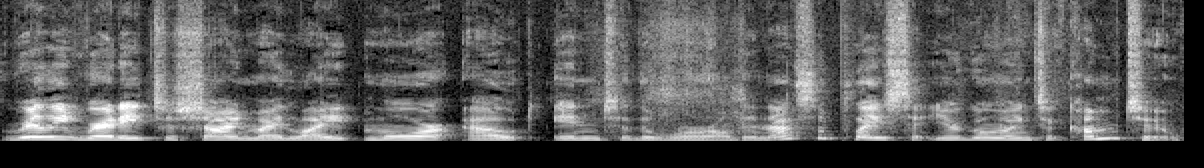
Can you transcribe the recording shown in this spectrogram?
really ready to shine my light more out into the world. And that's the place that you're going to come to.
